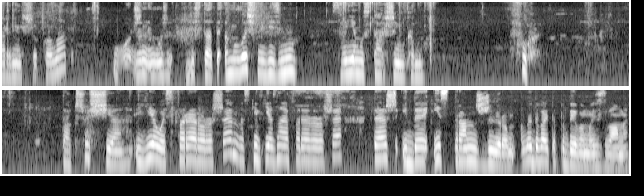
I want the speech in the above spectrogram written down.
Гарний шоколад. Боже, не можу дістати. А молочний візьму своєму старшенькому. Фух. Так, що ще? Є ось Фереро Роше. Наскільки я знаю, Фереро Роше теж іде із транжиром. Але давайте подивимось з вами.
